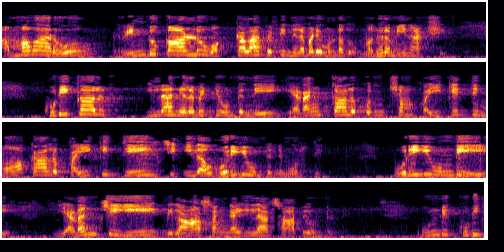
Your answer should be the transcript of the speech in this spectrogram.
అమ్మవారు రెండు కాళ్ళు ఒక్కలా పెట్టి నిలబడి ఉండదు. మధుర మీనాక్షి. కుడికాలు ఇలా నిలబెట్టి ఉంటుంది. ఎడంకాలు కొంచెం పైకెత్తి మోకాలు పైకి తేల్చి ఇలా ఒరిగి ఉంటుంది మూర్తి. ఒరిగి ఉండి ఎడంచెయ్యి విలాసంగా ఇలా చాపి ఉంటుంది. ఉండి కుడి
